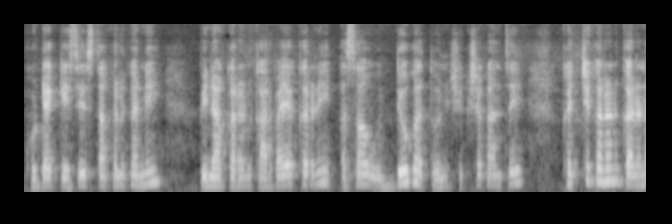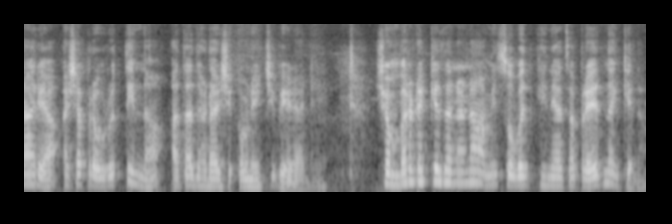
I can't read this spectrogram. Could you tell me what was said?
खोट्या केसेस दाखल करणे विनाकारण कारवाया करणे असा उद्योगातून शिक्षकांचे खच्चीकरण करणाऱ्या अशा प्रवृत्तींना आता धडा शिकवण्याची वेळ आली आहे. शंभर टक्के जणांना आम्ही सोबत घेण्याचा प्रयत्न केला.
